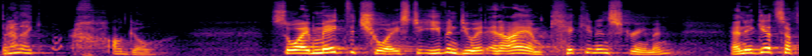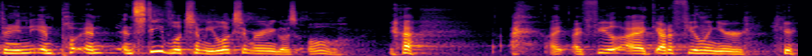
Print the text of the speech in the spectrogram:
But I'm like, I'll go. So I make the choice to even do it, and I am kicking and screaming. And it gets up there, and, and, and Steve looks at me, looks at me, and he goes, Oh, yeah, I, I feel, I got a feeling you're, you're,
